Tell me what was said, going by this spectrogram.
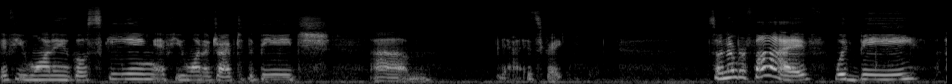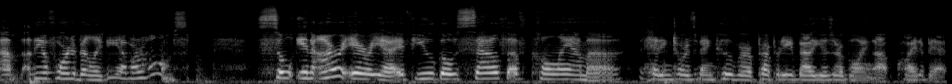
If you want to go skiing, if you want to drive to the beach, um, yeah, it's great. So number five would be um, the affordability of our homes. So in our area, if you go south of Kalama, heading towards Vancouver, property values are going up quite a bit.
